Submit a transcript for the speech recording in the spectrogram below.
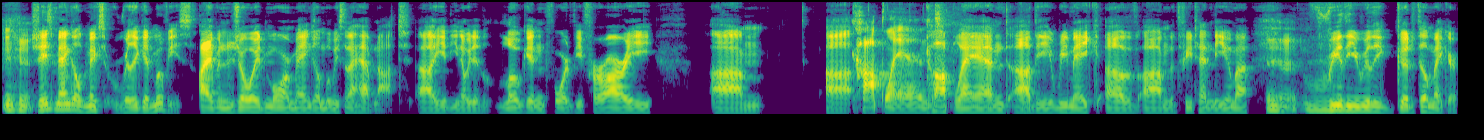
Mm-hmm. James Mangold makes really good movies. I've enjoyed more Mangold movies than I have not. Uh, he, you know, he did Logan, Ford v Ferrari, um, uh, Copland, Copland, uh, the remake of um, the 310 to Yuma. Mm-hmm. Really, really good filmmaker.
